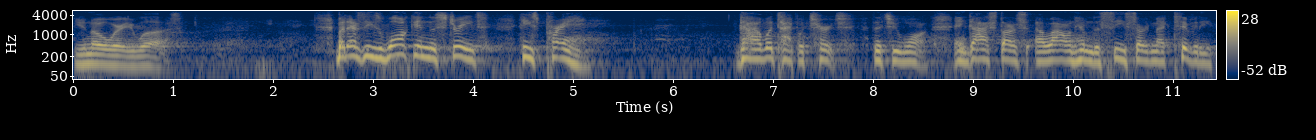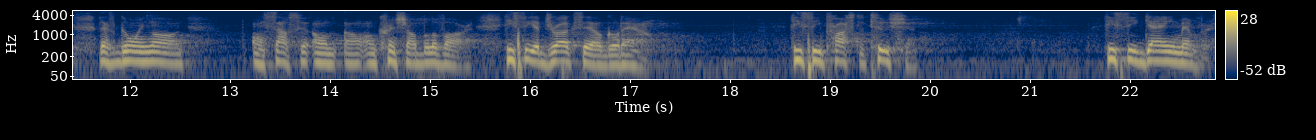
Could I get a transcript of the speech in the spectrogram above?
You know where he was. But as he's walking the streets, he's praying. God, what type of church that you want? And God starts allowing him to see certain activity that's going on on South on, on Crenshaw Boulevard. He see a drug sale go down. He see prostitution. He see gang members.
